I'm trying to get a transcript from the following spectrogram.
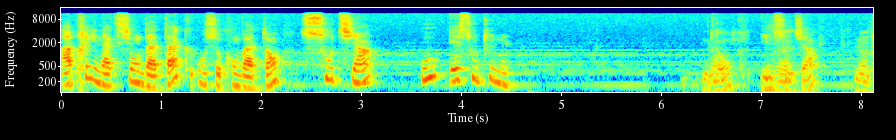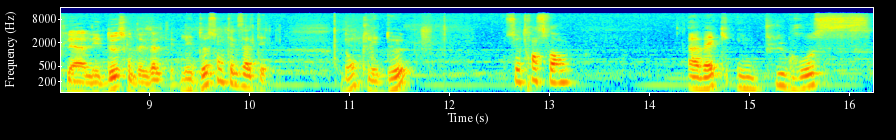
après une action d'attaque où ce combattant soutient ou est soutenu. Donc, il donc- soutient. Donc là, les deux sont exaltés. Les deux sont exaltés. Donc les deux se transforment avec une plus grosse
